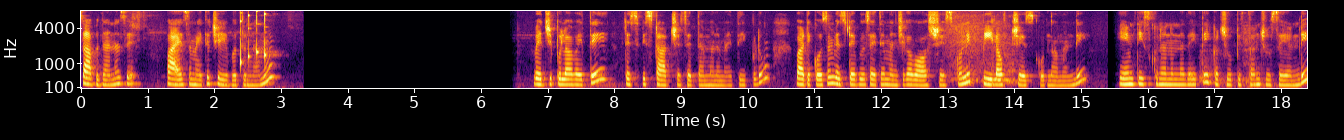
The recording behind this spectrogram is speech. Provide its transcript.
సాబుదానా పాయసం అయితే చేయబోతున్నాను. వెజ్ పులావ్ అయితే రెసిపీ స్టార్ట్ చేసేద్దాం మనమైతే ఇప్పుడు. వాటి కోసం వెజిటేబుల్స్ అయితే మంచిగా వాష్ చేసుకొని పీల్ ఆఫ్ చేసుకుందామండి. ఏం తీసుకున్నాను అన్నదైతే ఇక్కడ చూపిస్తాను చూసేయండి.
